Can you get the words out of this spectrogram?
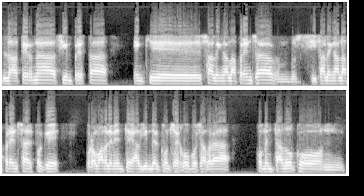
la terna siempre está en que salen a la prensa. Si salen a la prensa es porque probablemente alguien del Consejo pues habrá comentado con,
